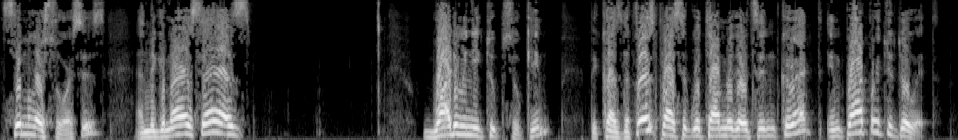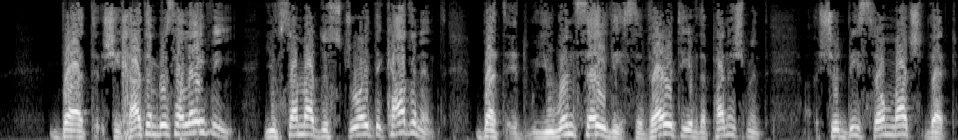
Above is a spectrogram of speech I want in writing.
similar sources, and the Gemara says, "Why do we need two psukim?" Because the first pasuk would tell me that it's incorrect, improper to do it. But Shichat and Bris Halevi, you've somehow destroyed the covenant. But it, you wouldn't say the severity of the punishment should be so much that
